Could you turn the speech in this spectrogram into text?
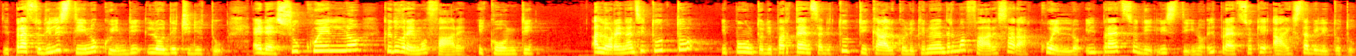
Il prezzo di listino quindi lo decidi tu ed è su quello che dovremo fare i conti. Allora, innanzitutto il punto di partenza di tutti i calcoli che noi andremo a fare sarà quello, il prezzo di listino, il prezzo che hai stabilito tu.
